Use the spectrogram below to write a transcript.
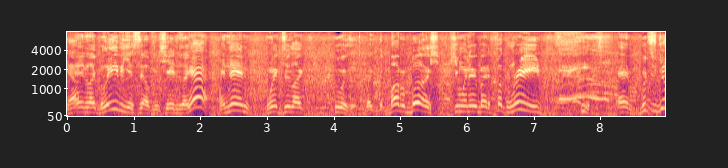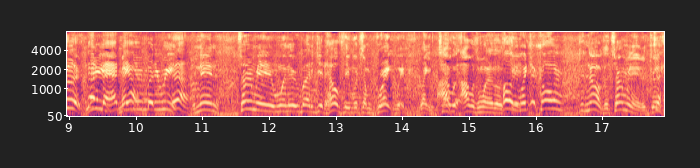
Yeah. and like believe in yourself and shit, and like, Yeah. and then went to like, who is it? Like the Barbara Bush, she wanted everybody to fucking read, and which is good, Not Read. bad, make yeah. everybody read, Yeah. and then Terminator when everybody get healthy, which I'm great with. Like I was, I was one of those. Oh, kids. what'd you call her? No, the Terminator. because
